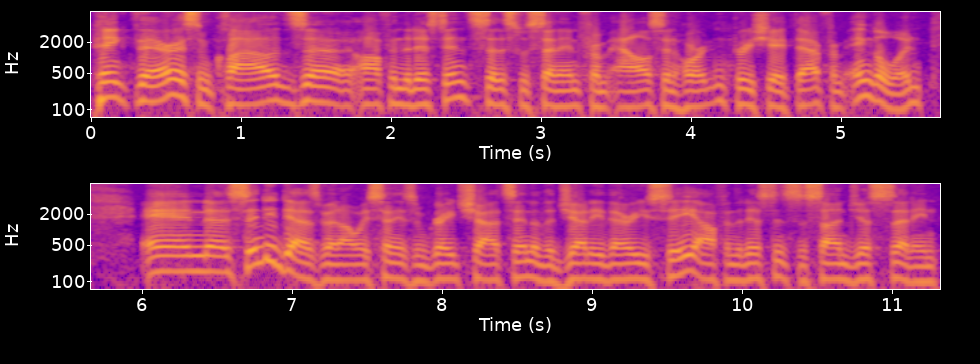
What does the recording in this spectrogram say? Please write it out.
Pink there, some clouds uh, off in the distance. So this was sent in from Allison Horton. Appreciate that from Englewood. And uh, Cindy Desmond always sending some great shots into the jetty there you see off in the distance, the sun just setting.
